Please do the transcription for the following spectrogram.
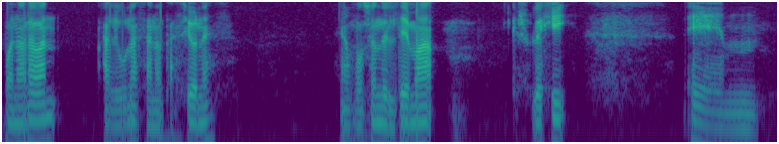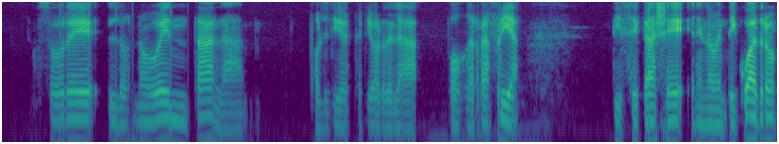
Bueno, ahora van algunas anotaciones en función del tema que yo elegí em, sobre los 90, la política exterior de la posguerra fría. Dice Calle en el 94,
